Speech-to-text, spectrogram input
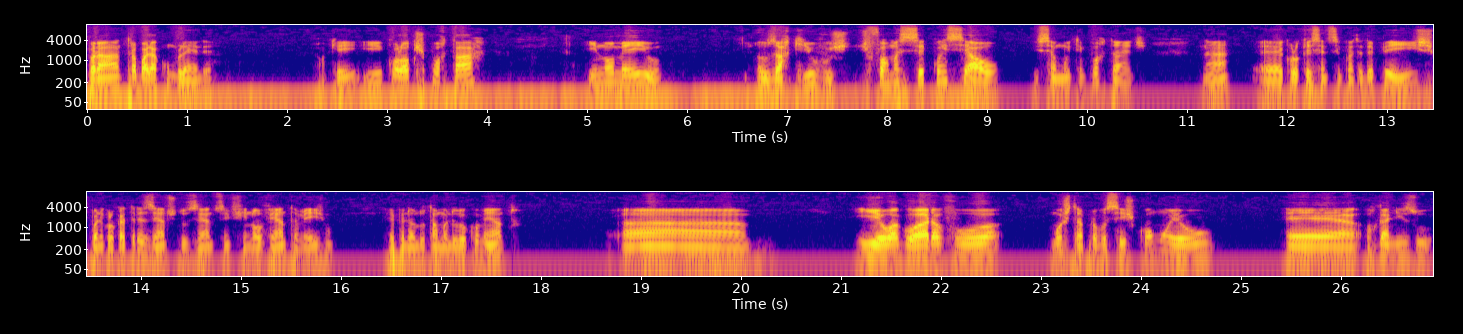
para trabalhar com Blender. ok? E coloco exportar e nomeio os arquivos de forma sequencial. Isso é muito importante. Né? É, coloquei 150 dpi, podem colocar 300, 200, enfim, 90 mesmo, dependendo do tamanho do documento. Ah, e eu agora vou mostrar para vocês como eu é, organizo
